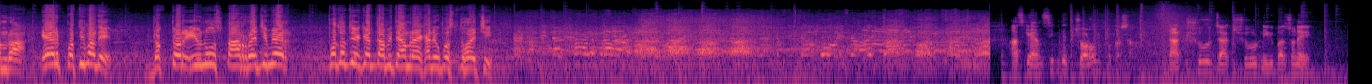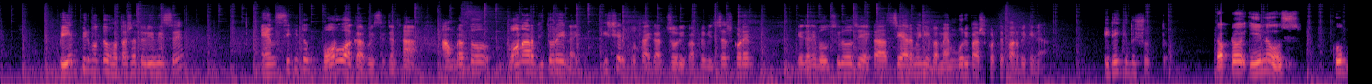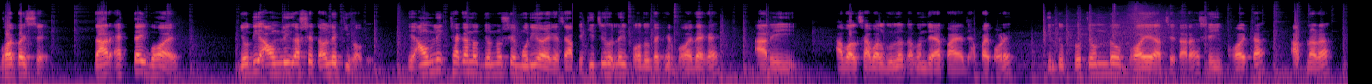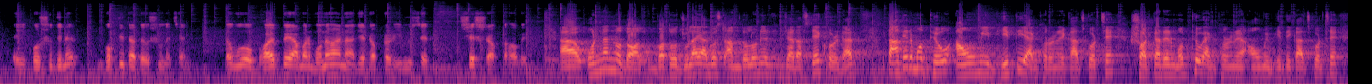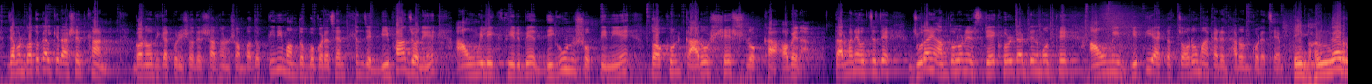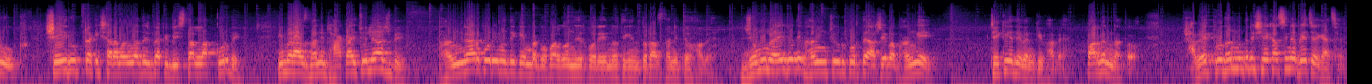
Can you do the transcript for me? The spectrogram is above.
আমরা এর প্রতিবাদে ডক্টর ইউনুস তার রেজিমের পদত্যাগের দাবিতে আমরা এখানে উপস্থিত হয়েছি। আজকে এনসিপিতে চরম হতাশা। ডাকসু জাকসু নির্বাচনে বিএনপির মধ্যে হতাশা তৈরি হয়েছে। এনসিপি তো বড় আকার হয়েছে যে না আমরা তো গণার ভিতরেই নাই। কিসের কোথায়কার জরিপ? আপনি বিশ্বাস করেন? কে জানি বলছিল যে একটা চেয়ারম্যানই বা মেম্বরই পাশ করতে পারবে কিনা। এটাই কিন্তু সত্য। ডক্টর ইনুস খুব ভয় পাইছে। তার একটাই ভয় যদি আওয়ামী লীগ আসে, তাহলে কি হবে? এই আওয়ামী লীগ ঠেকানোর জন্য সে মরিয়া হয়ে গেছে। আপনি কিছু হলেই পদত্যাগের ভয় দেখায়। আর এই আবাল সাবালগুলো তখন যা পায়ে ঝাঁপায় পড়ে। কিন্তু প্রচণ্ড ভয়ে আছে তারা। সেই ভয়টা আপনারা এই পরশুদিনের বক্তৃতাতেও শুনেছেন। তবুও ভয় পেয়ে আমার মনে হয় না যে ডক্টর ইনুসের শেষ রক্ষা হবে। অন্যান্য দল গত জুলাই আগস্ট আন্দোলনের যারা স্টেক হোল্ডার তাদের মধ্যেও আওয়ামী ভীতি এক ধরনের কাজ করছে। সরকারের মধ্যেও এক ধরনের আওয়ামী ভীতি কাজ করছে। যেমন গতকালকে রাশেদ খান গণ অধিকার পরিষদের সাধারণ সম্পাদক তিনি মন্তব্য করেছেন যে বিভাজনে আওয়ামী লীগ ফিরবে দ্বিগুণ শক্তি নিয়ে তখন কারও শেষ রক্ষা হবে না। তার মানে হচ্ছে যে জুলাই আন্দোলনের স্টেক হোল্ডারদের মধ্যে আওয়ামী ভীতি একটা চরম আকারে ধারণ করেছে। এই ভাঙ্গার রূপ সেই রূপটা কি সারা বাংলাদেশ ব্যাপী বিস্তার লাভ করবে? কিংবা রাজধানী ঢাকায় চলে আসবে? ভাঙ্গার পরিণতি কিংবা গোপালগঞ্জের পরিণতি কিন্তু রাজধানীতেও হবে। যমুনায় যদি ভাঙচুর করতে আসে বা ভাঙে, ঠেকিয়ে দেবেন কীভাবে? পারবেন না তো। সাবেক প্রধানমন্ত্রী শেখ হাসিনা বেঁচে গেছে।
